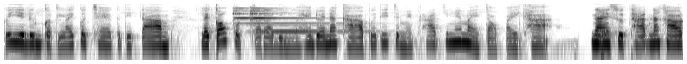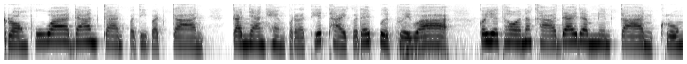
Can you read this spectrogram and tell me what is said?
ก็อย่าลืมกดไลค์กดแชร์กดติดตาม และก็กดกระดิ่งไว้ให้ด้วยนะคะ เพื่อที่จะไม่พลาดที่ใหม่ๆต่อไปค่ะนายสุทัศน์นะคะ รองผู้ว่าด้านการปฏิบัติการ การยางแห่งประเทศไทยก็ได้เปิดเผยว่ากยทนะคะได้ดำเนินการโครง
